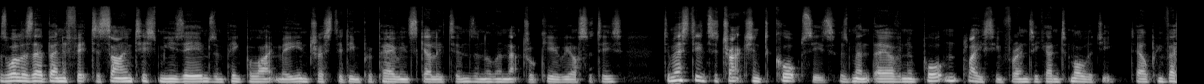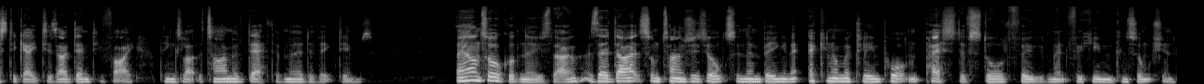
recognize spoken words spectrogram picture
As well as their benefit to scientists, museums, and people like me interested in preparing skeletons and other natural curiosities, Dermestid's attraction to corpses has meant they have an important place in forensic entomology to help investigators identify things like the time of death of murder victims. They aren't all good news though, as their diet sometimes results in them being an economically important pest of stored food meant for human consumption.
